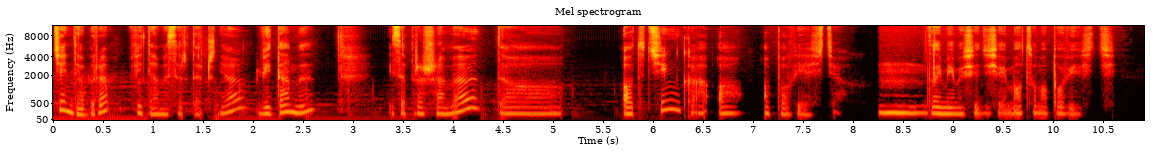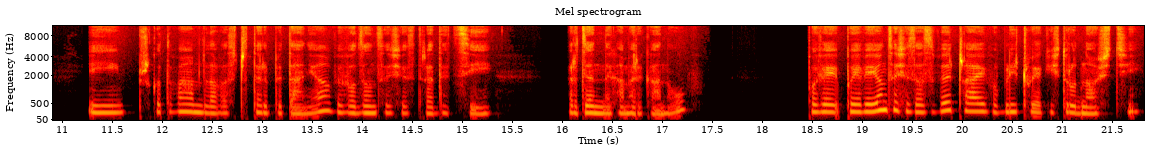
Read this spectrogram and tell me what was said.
Dzień dobry, witamy serdecznie. Witamy i zapraszamy do odcinka o opowieściach. Mm, zajmiemy się dzisiaj mocą opowieści. I przygotowałam dla Was cztery pytania wywodzące się z tradycji rdzennych Amerykanów, pojawiające się zazwyczaj w obliczu jakichś trudności.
